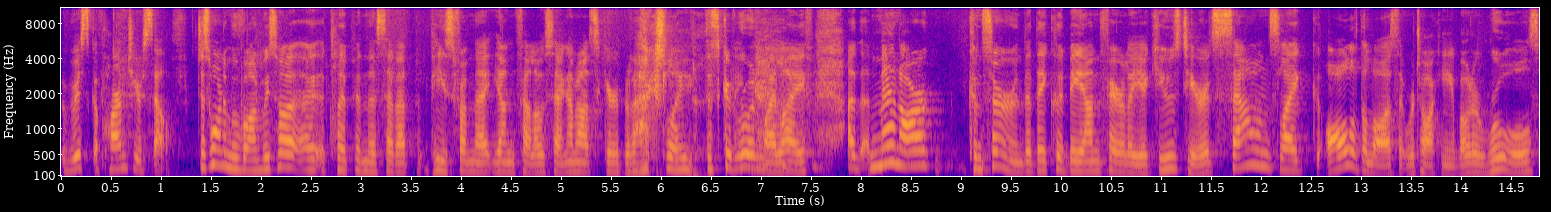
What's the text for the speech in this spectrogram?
risk of harm to yourself. Just want to move on. We saw a, clip in the setup piece from that young fellow saying, I'm not scared, but actually, this could ruin my life. Uh, men are concerned that they could be unfairly accused here. It sounds like all of the laws that we're talking about, or rules,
